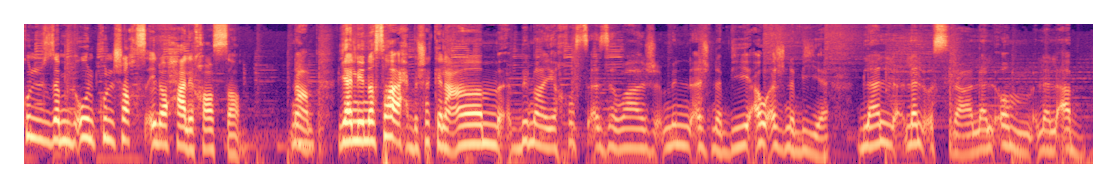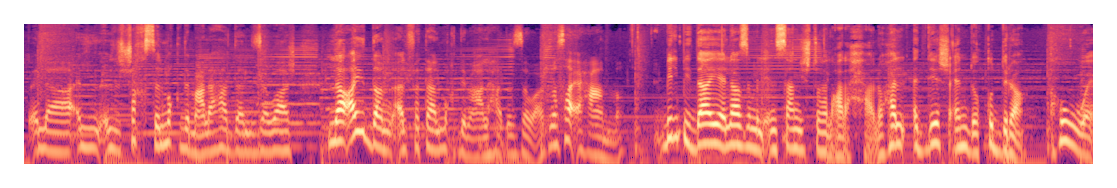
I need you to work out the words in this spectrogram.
كل زي ما بنقول كل شخص له حالة خاصة. نعم. يعني نصائح بشكل عام بما يخص الزواج من أجنبي أو أجنبية للأسرة للأم للأب للشخص المقدم على هذا الزواج لا أيضا الفتاة المقدمة على هذا الزواج. نصائح عامة. بالبداية لازم الإنسان يشتغل على حاله. هل قديش عنده قدرة هو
